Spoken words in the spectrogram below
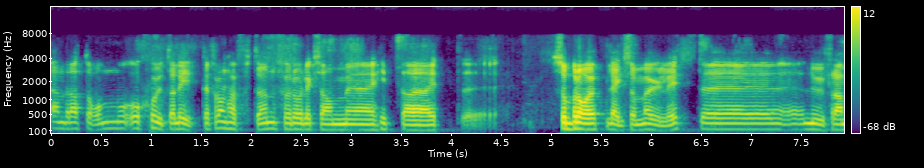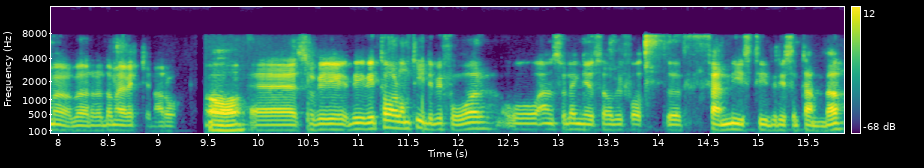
ändrat om och skjuta lite från höften för att liksom eh, hitta ett eh, så bra upplägg som möjligt eh, nu framöver de här veckorna. Då. Ja. Så vi, vi, vi, tar de tider vi får och än så länge så har vi fått fem istider i september.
